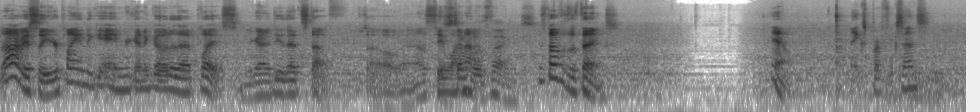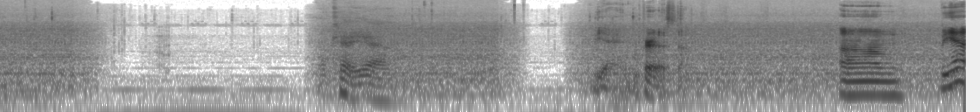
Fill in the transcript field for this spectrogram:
But obviously, you're playing the game, you're gonna go to that place. You're gonna do that stuff. So uh, let's see The why stuff not. with things. The stuff with the things. Yeah, makes perfect sense. Okay, yeah. Yeah, prepare that stuff. Um, but yeah,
